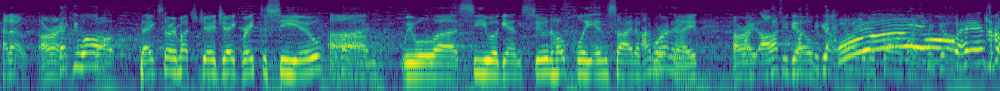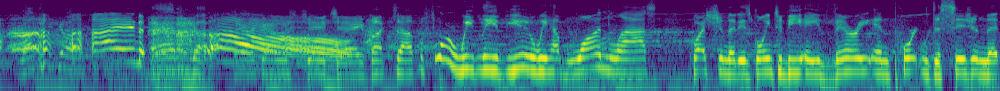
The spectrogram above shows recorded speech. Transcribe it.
Cut out. All right. Thank you all. Well, thanks very much, JJ. Great to see you. Um, we will uh, see you again soon, hopefully inside of I'm Fortnite. running. All right, Watch- off you watch go. me go. Back into the fall. Watch me go. hands Watch me go. behind. And I'm done. Goes Oh. But uh, before we leave you, we have one last question that is going to be a very important decision that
